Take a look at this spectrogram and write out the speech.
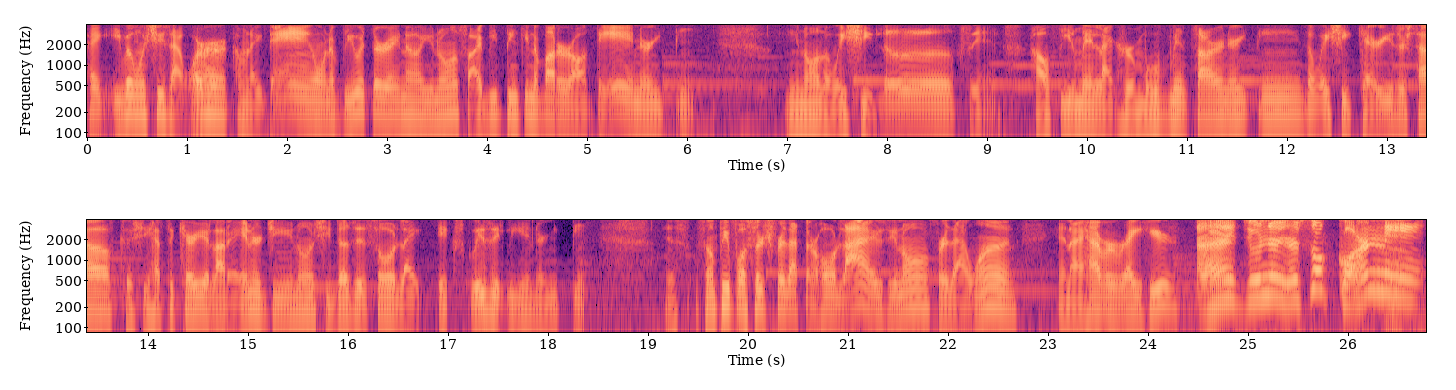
Like, even when she's at work, I'm like, dang, I want to be with her right now, you know? So I be thinking about her all day and everything. You know, the way she looks and how female, like, her movements are and everything. The way she carries herself, because she has to carry a lot of energy, you know? She does it so, like, exquisitely and everything. And some people search for that their whole lives, you know, for that one. And I have her right here. Hey, Junior, you're so corny.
